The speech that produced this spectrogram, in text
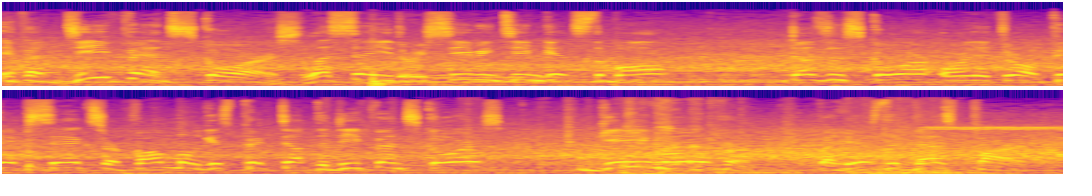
If a defense scores, let's say the receiving team gets the ball, doesn't score, or they throw a pick six or fumble, gets picked up, the defense scores, game over. But here's the best part.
